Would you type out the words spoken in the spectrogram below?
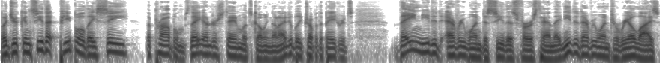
But you can see that people, they see the problems. They understand what's going on. I do believe Trump and the Patriots they needed everyone to see this firsthand. They needed everyone to realize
